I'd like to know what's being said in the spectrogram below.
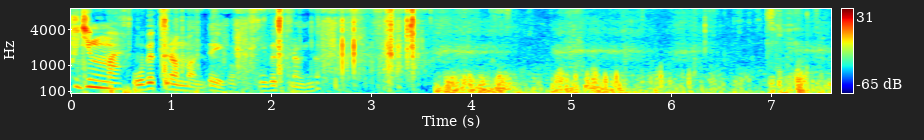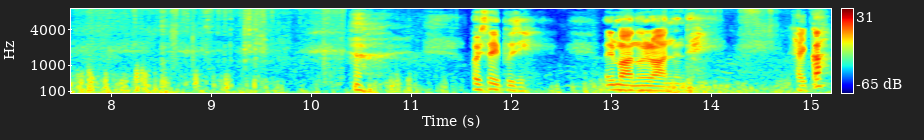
거짓말. 500g만 돼 이거 500g인가? 벌써 이쁘지? 얼마 안 올라왔는데 갈까?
